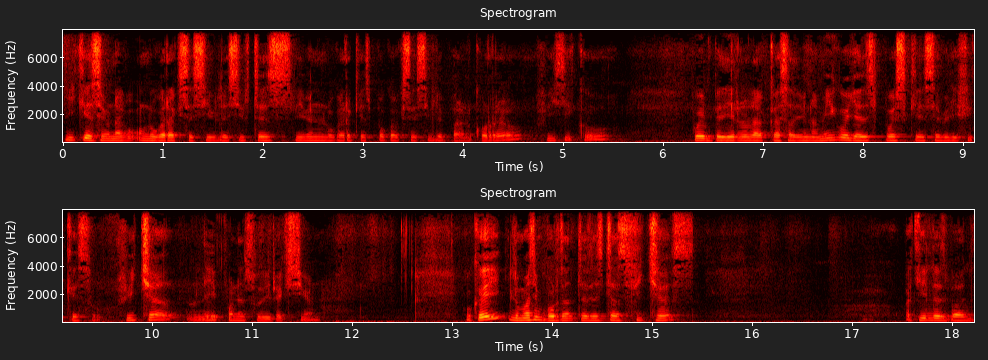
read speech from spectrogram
y que sea un lugar accesible. Si ustedes viven en un lugar que es poco accesible para el correo físico, pueden pedirlo a la casa de un amigo, ya después que se verifique su ficha, le ponen su dirección. Ok, lo más importante de estas fichas, aquí les va el,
